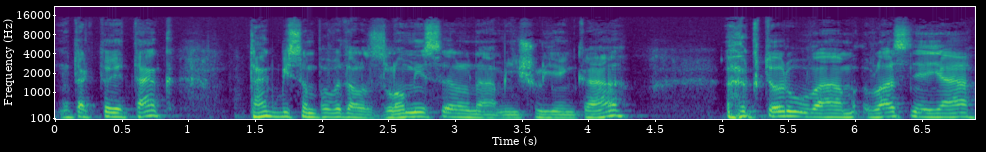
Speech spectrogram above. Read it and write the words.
no tak to je tak, tak by som povedal zlomyselná myšlienka, ktorú vám vlastne ja e,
